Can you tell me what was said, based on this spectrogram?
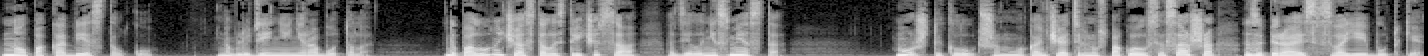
но пока без толку. Наблюдение не работало. До полуночи осталось три часа, а дело не с места. Может, и к лучшему, окончательно успокоился Саша, запираясь в своей будке.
